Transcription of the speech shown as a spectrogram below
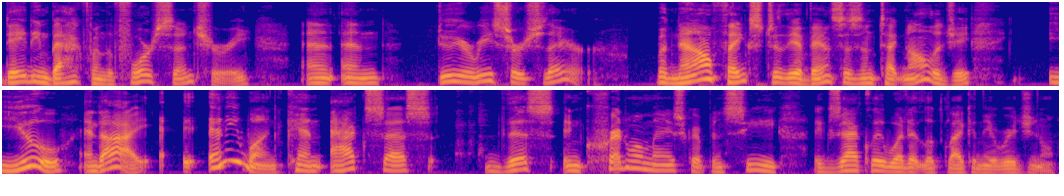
dating back from the fourth century and, and do your research there. But now, thanks to the advances in technology, you and I, anyone can access this incredible manuscript and see exactly what it looked like in the original.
